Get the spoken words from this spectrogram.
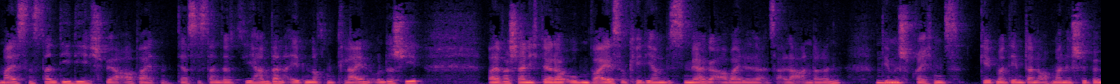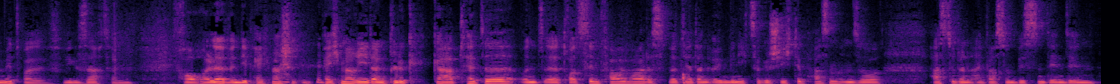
meistens dann die, die schwer arbeiten. Das ist dann, die haben dann eben noch einen kleinen Unterschied weil wahrscheinlich der da oben weiß, okay, die haben ein bisschen mehr gearbeitet als alle anderen. Mhm. Dementsprechend geht man dem dann auch mal eine Schippe mit, weil, wie gesagt, wenn Frau Holle, wenn die Pechmarie dann Glück gehabt hätte und äh, trotzdem faul war, das wird ja dann irgendwie nicht zur Geschichte passen und so hast du dann einfach so ein bisschen den, den,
